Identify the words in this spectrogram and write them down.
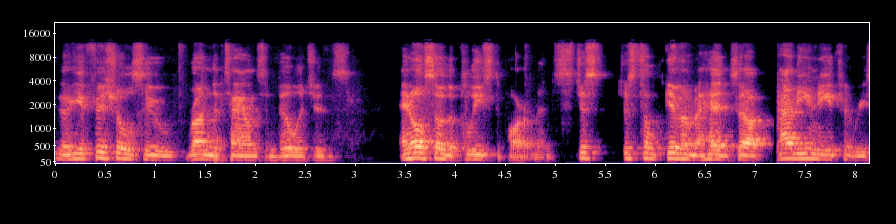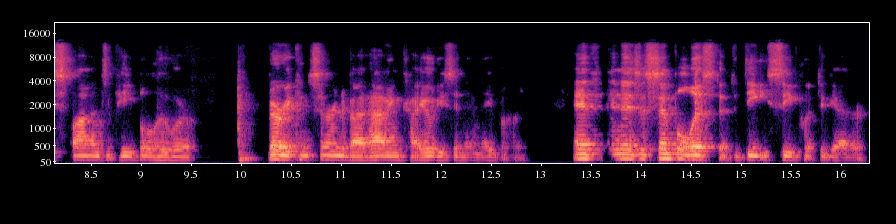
the officials who run the towns and villages, and also the police departments. Just just to give them a heads up. How do you need to respond to people who are very concerned about having coyotes in their neighborhood? And, and there's a simple list that the DEC put together.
